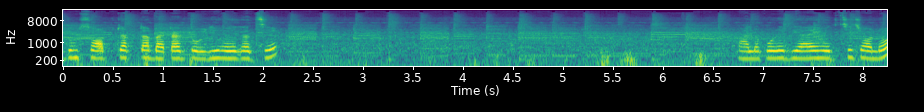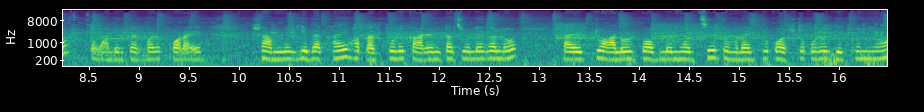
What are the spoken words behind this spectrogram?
একদম সফট একটা ব্যাটার তৈরি হয়ে গেছে। ভালো করে দেওয়াই হচ্ছে, চলো তোমাদেরকে একবার কড়াইয়ের সামনে গিয়ে দেখাই। হঠাৎ করে কারেন্টটা চলে গেল, তাই একটু আলোর প্রবলেম হচ্ছে, তোমরা একটু কষ্ট করে দেখে নিও।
